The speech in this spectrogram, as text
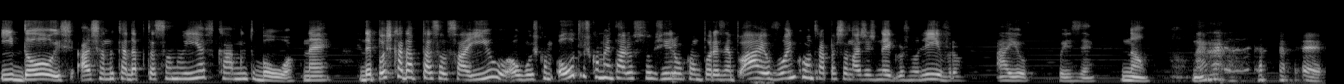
E dois, achando que a adaptação não ia ficar muito boa, né? Depois que a adaptação saiu, alguns outros comentários surgiram, como por exemplo, ah, eu vou encontrar personagens negros no livro. Aí eu, pois é, não, né? é.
